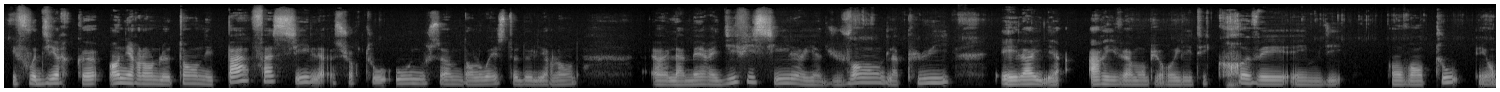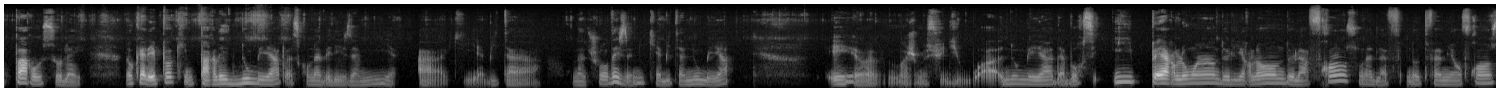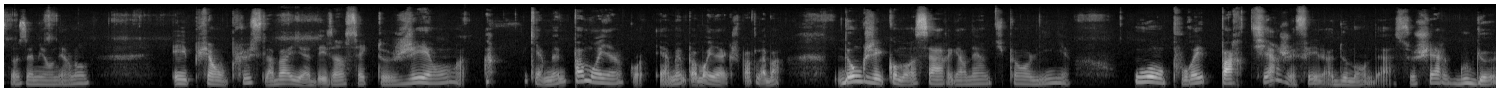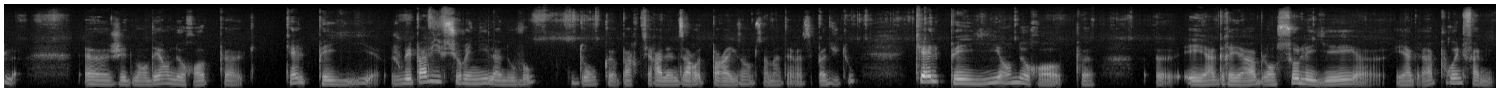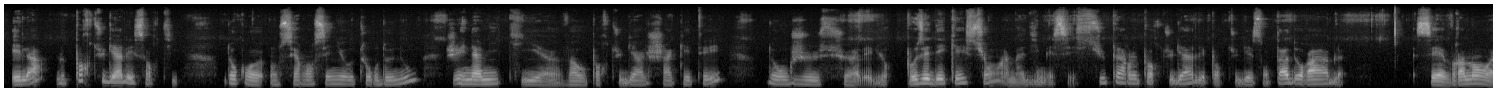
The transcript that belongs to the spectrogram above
Il faut dire qu'en Irlande, le temps n'est pas facile, surtout où nous sommes dans l'ouest de l'Irlande. Euh, la mer est difficile, il y a du vent, de la pluie. Et là, il est arrivé à mon bureau, il était crevé et il me dit on vend tout et on part au soleil. Donc à l'époque, il me parlait de Nouméa parce qu'on avait des amis qui habitent à. On a toujours des amis qui habitent à Nouméa. Et euh, moi, je me suis dit, Nouméa, d'abord, c'est hyper loin de l'Irlande, de la France. On a de la, notre famille en France, nos amis en Irlande. Et puis en plus, là-bas, il y a des insectes géants qu'il n'y a même pas moyen, quoi. Il n'y a même pas moyen que je parte là-bas. Donc j'ai commencé à regarder un petit peu en ligne où on pourrait partir. J'ai fait la demande à ce cher Google. Euh, j'ai demandé en Europe euh, quel pays. Je voulais pas vivre sur une île à nouveau. Donc euh, partir à Lanzarote, par exemple, ça m'intéressait pas du tout. Quel pays en Europe est agréable, ensoleillé et agréable pour une famille? Et là, le Portugal est sorti. Donc on, s'est renseigné autour de nous. J'ai une amie qui va au Portugal chaque été. Donc je suis allée lui poser des questions. Elle m'a dit mais c'est super le Portugal, les Portugais sont adorables. C'est vraiment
